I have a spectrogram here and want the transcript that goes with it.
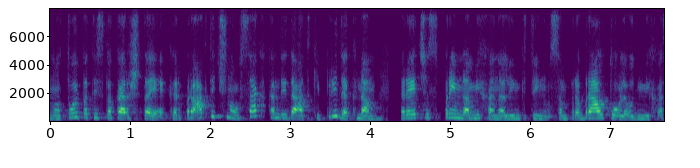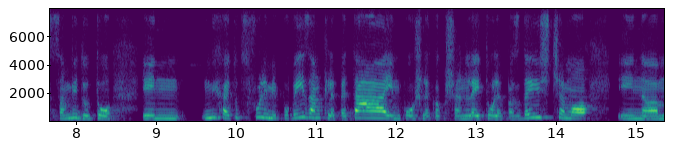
No, to je pa tisto, kar šteje, ker praktično vsak kandidat, ki pride k nam, reče: Spremljam Miha na LinkedIn, sem prebral tole od Miha, sem videl to. In Miha je tudi s fulimi povezan, klepeta in pošle kakšen, le tole pa zdaj iščemo. In um,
